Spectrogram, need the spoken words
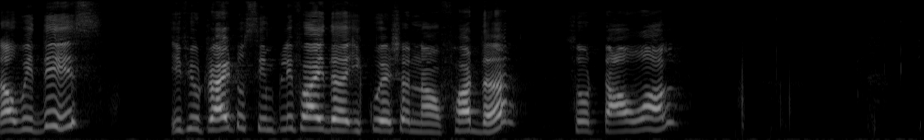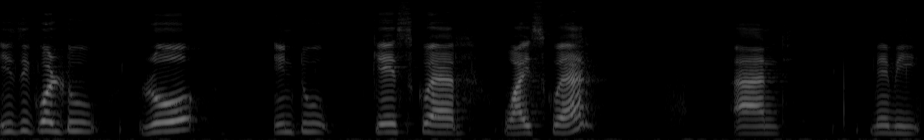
now with this if you try to simplify the equation now further so tau wall is equal to rho into k square y square and maybe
